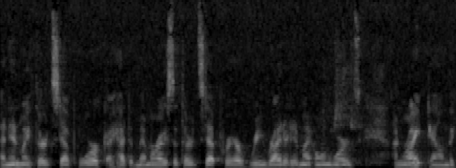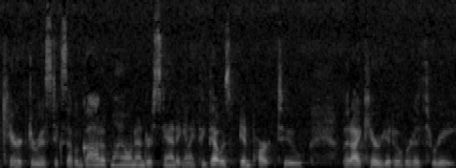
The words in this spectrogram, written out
And in my third step work, I had to memorize the third step prayer, rewrite it in my own words, and write down the characteristics of a God of my own understanding. And I think that was in part two, but I carried it over to three.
